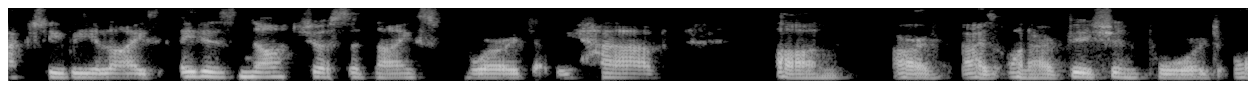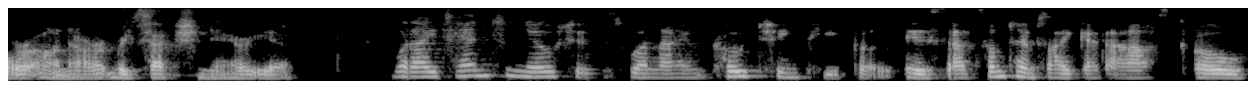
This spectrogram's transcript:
actually realize. It is not just a nice word that we have on our as on our vision board or on our reception area what I tend to notice when I'm coaching people is that sometimes I get asked, oh,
